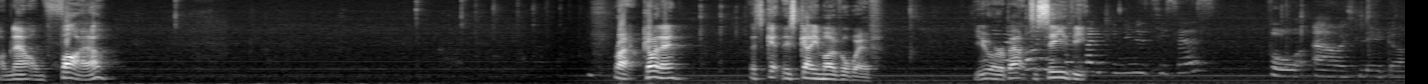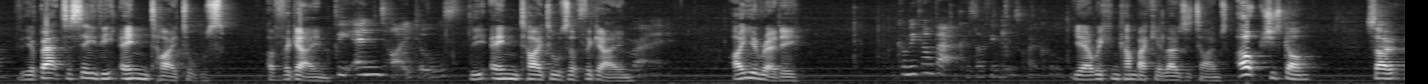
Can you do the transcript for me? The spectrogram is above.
I'm now on fire. Right, come on in. Let's get this game over with. You are about to see the Twenty minutes, he says. Four hours later. you're about to see the end titles of the game. The end titles. The end titles of the game. Right. Are you ready? Can we come back? Because I think it's quite cool. Yeah, we can come back here loads of times. Oh, she's gone. So,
